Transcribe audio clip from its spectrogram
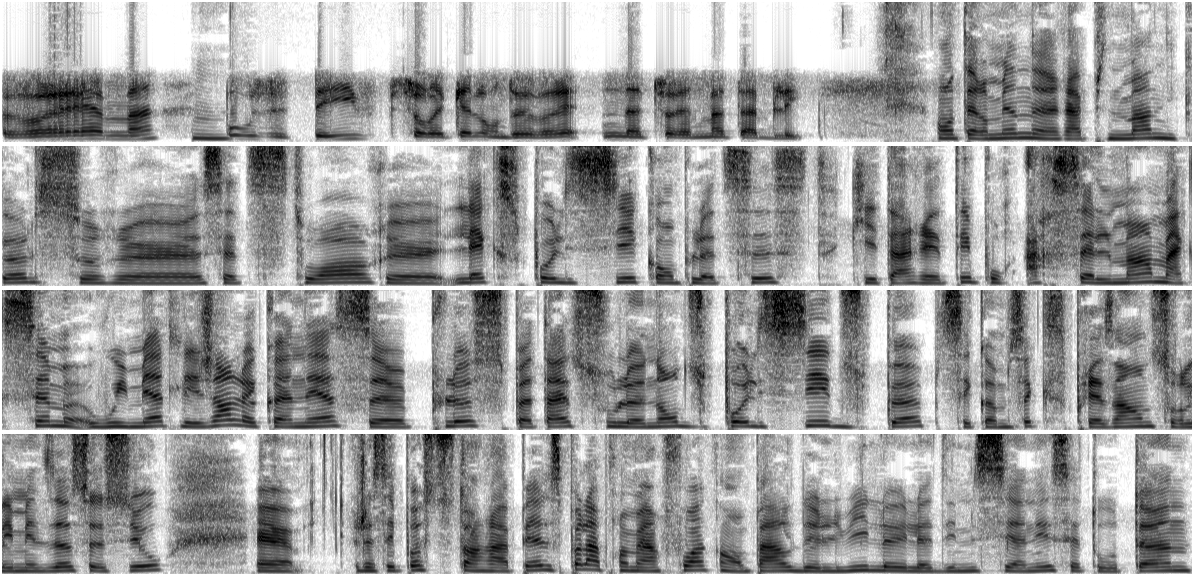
vraiment hmm. positives, sur lesquelles on devrait naturellement tabler. On termine rapidement, Nicole, sur euh, cette histoire. Euh, l'ex-policier complotiste qui est arrêté pour harcèlement, Maxime Ouimet, les gens le connaissent plus peut-être sous le nom du policier du peuple. C'est comme ça qu'il se présente sur les médias sociaux euh, je sais pas si tu t'en rappelles, c'est pas la première fois qu'on parle de lui. Là, il a démissionné cet automne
